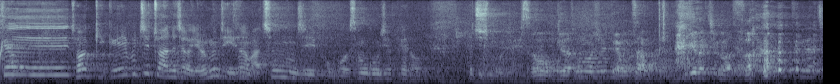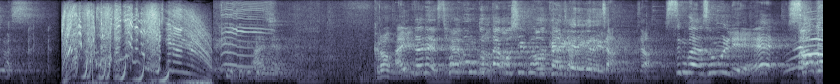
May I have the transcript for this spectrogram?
그 정확히 그 1분 7초 안에 제가 10문제 이상을 맞췄는지 보고 성공 실패로 해주시면 되겠습니다. 너무 웃기다 성공 실패 영상 두 개 다 찍어놨어. 그냥 찍었어 아니야. 그럼 아 일단은 성공도 따고 실패도 어, 따자. 그래, 그래. 자, 자 승관 소믈리에 성공!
